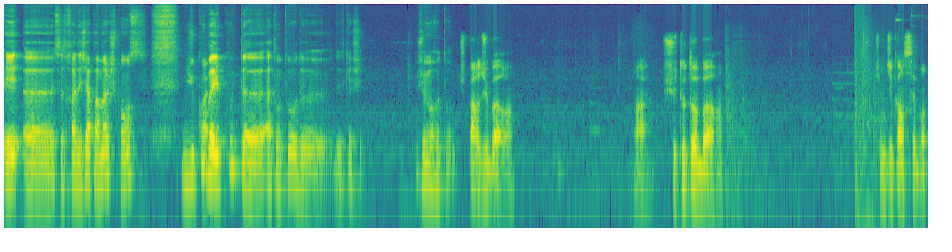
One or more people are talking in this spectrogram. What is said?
Et euh, ce sera déjà pas mal, je pense. Du coup, Ouais. bah écoute, euh, à ton tour de, de te cacher. Je me retourne. Je pars du bord. hein. Voilà, je suis tout au bord. hein. Tu me dis quand c'est bon.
